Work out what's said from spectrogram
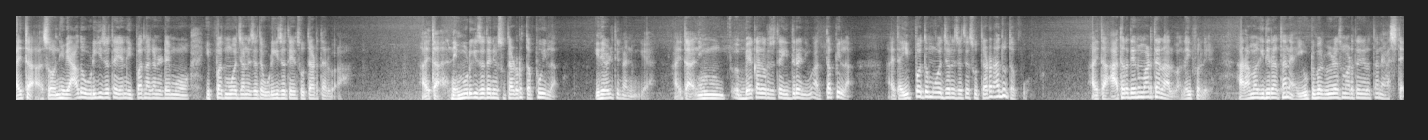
ಆಯಿತಾ? ಸೊ ನೀವು ಯಾವುದೋ ಹುಡುಗಿ ಜೊತೆ ಏನು ಇಪ್ಪತ್ನಾಲ್ಕು ಗಂಟೆ ಟೈಮು ಇಪ್ಪತ್ತ್ ಮೂವತ್ತು ಜನ ಜೊತೆ ಹುಡುಗಿ ಜೊತೆ ಏನು ಸುತ್ತಾಡ್ತಾ ಇಲ್ವಾ? ಆಯಿತಾ? ನಿಮ್ಮ ಹುಡುಗಿ ಜೊತೆ ನೀವು ಸುತ್ತಾಡೋರು ತಪ್ಪು ಇಲ್ಲ. ಇದು ಹೇಳ್ತೀನಿ ನಾನು ನಿಮಗೆ. ಆಯಿತಾ? ನಿಮ್ಮ ಬೇಕಾದವ್ರ ಜೊತೆ ಇದ್ದರೆ ನೀವು ಅದು ತಪ್ಪಿಲ್ಲ. ಆಯಿತಾ? ಇಪ್ಪತ್ತು ಮೂವತ್ತು ಜನ ಜೊತೆ ಸುತ್ತಾಡೋರು ಅದು ತಪ್ಪು. ಆಯಿತಾ? ಆ ಥರದ್ದೇನು ಮಾಡ್ತಾ ಇಲ್ಲ ಅಲ್ವಾ ಲೈಫಲ್ಲಿ ಆರಾಮಾಗಿದ್ದೀರಾ ತಾನೆ? ಯೂಟ್ಯೂಬಲ್ಲಿ ವೀಡಿಯೋಸ್ ಮಾಡ್ತಾ ಇದ್ದೀರಾ ತಾನೆ? ಅಷ್ಟೇ.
